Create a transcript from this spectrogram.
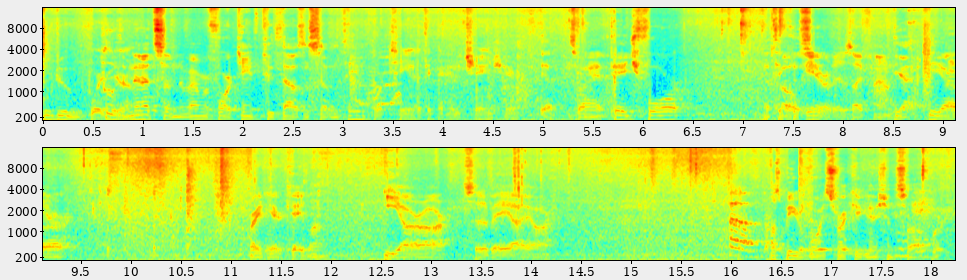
Who do Four approve the zero. minutes of November 14th, 2017? 14, I think I had a change here. Yeah, so I have page four. I think Oh, that's here it is, I found it. Yeah, ERR. Right here, Caitlin. ERR instead of AIR. Oh, Must be your voice recognition software.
